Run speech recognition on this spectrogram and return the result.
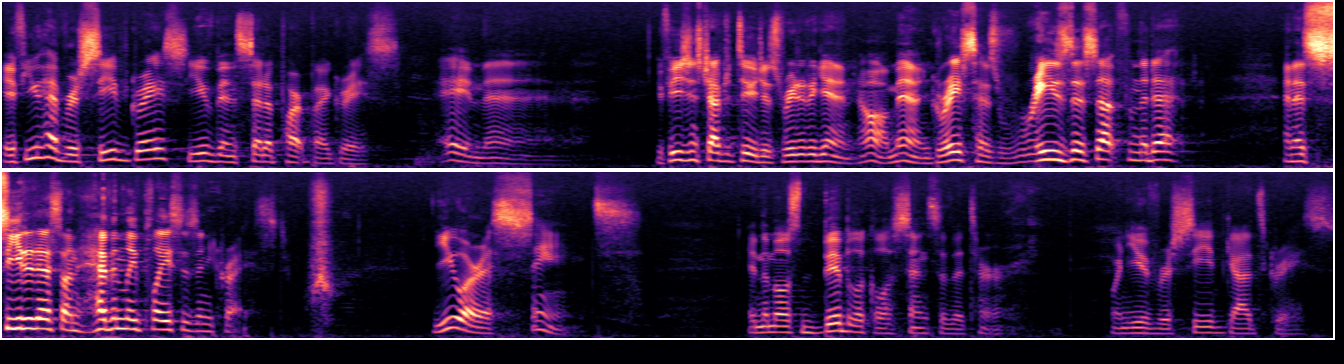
If you have received grace, you've been set apart by grace. Amen. Ephesians chapter 2, just read it again. Oh man, grace has raised us up from the dead and has seated us on heavenly places in Christ. You are a saint in the most biblical sense of the term when you have received God's grace.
